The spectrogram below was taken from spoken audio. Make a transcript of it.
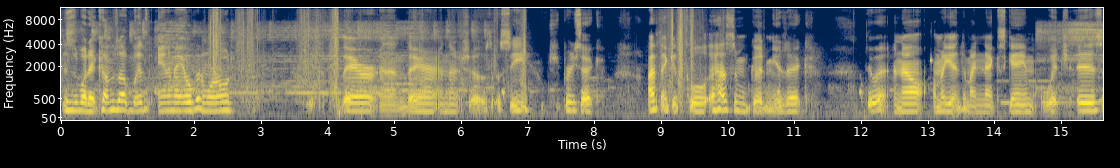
This is what it comes up with, Anime Open World. Yeah, there, and then there, and then it shows a C, which is pretty sick. I think it's cool. It has some good music to it. And now I'm going to get into my next game, which is,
